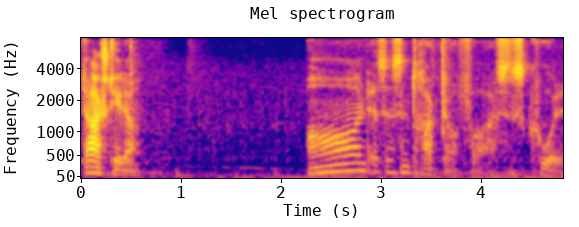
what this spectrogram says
Da steht er. Und es ist ein Traktor vor. Das ist cool.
